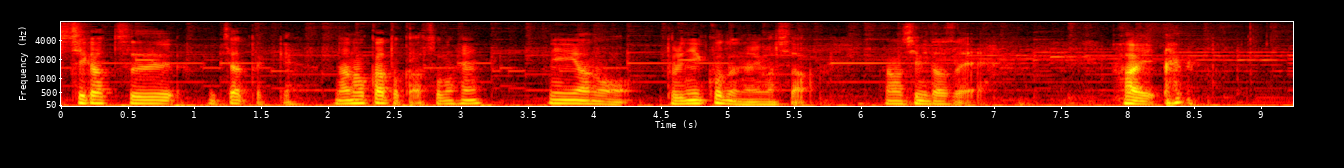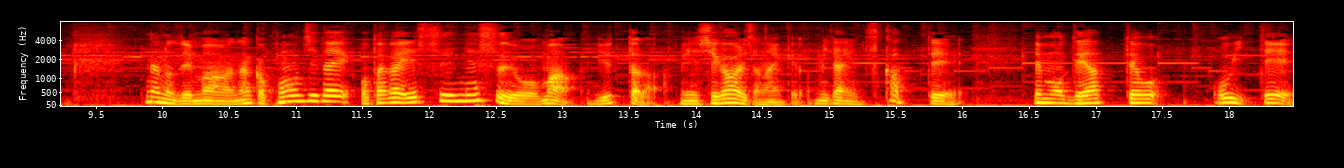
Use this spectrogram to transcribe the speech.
7月いつやったっけ？7日とかその辺？にあの撮りに行くことになりました。楽しみだぜ。はい。なのでまあなんかこの時代お互い SNS をまあ言ったら名刺代わりじゃないけどみたいに使ってでも出会っておいて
